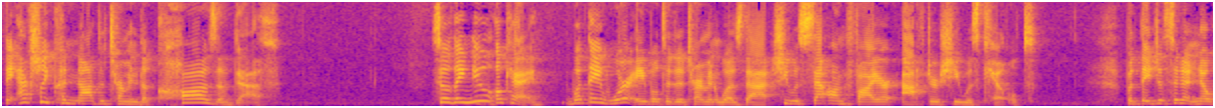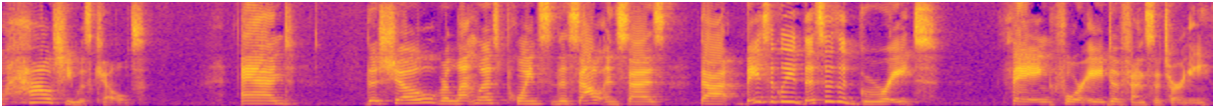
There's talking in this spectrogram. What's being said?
they actually could not determine the cause of death. So they knew, okay, what they were able to determine was that she was set on fire after she was killed. But they just didn't know how she was killed. And the show Relentless points this out and says that basically this is a great thing for a defense attorney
